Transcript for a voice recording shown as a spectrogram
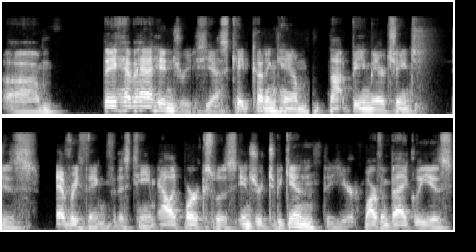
Um, they have had injuries. Yes, Cade Cunningham not being there changes everything for this team. Alec Burks was injured to begin the year. Marvin Bagley is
